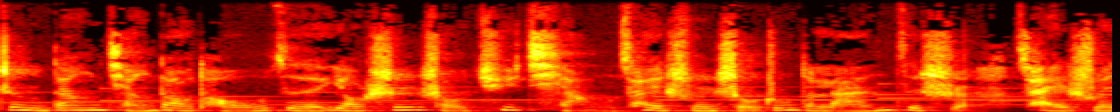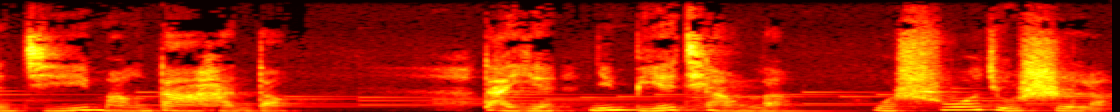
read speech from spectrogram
正当强盗头子要伸手去抢蔡顺手中的篮子时，蔡顺急忙大喊道：“大爷，您别抢了，我说就是了，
